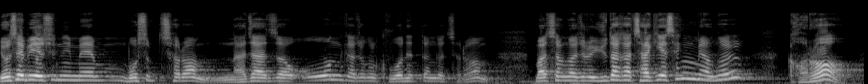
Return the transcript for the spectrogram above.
요셉이 예수님의 모습처럼 낮아져 온 가족을 구원했던 것처럼 마찬가지로 유다가 자기의 생명을 걸어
